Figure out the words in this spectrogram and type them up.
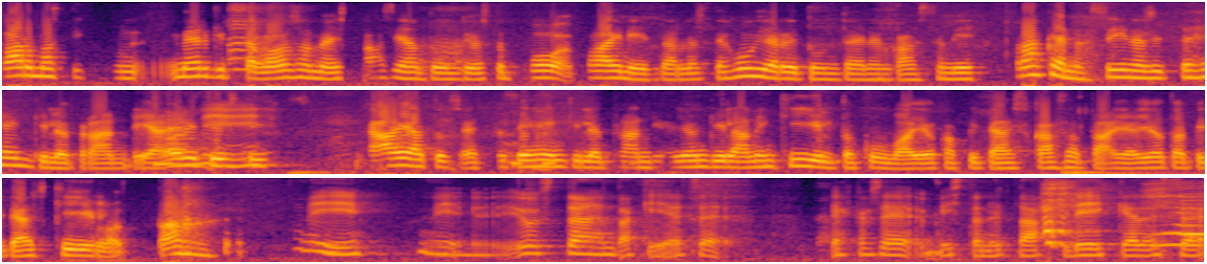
varmasti kun merkittävä osa meistä asiantuntijoista painii tällaisten huijaritunteiden kanssa, niin rakenna siinä sitten henkilöbrändiä. No Erityisesti niin ajatus, että se henkilöbrändi on jonkinlainen kiiltokuva, joka pitäisi kasata ja jota pitäisi kiillottaa. Niin, niin just tämän takia, että se, ehkä se, mistä nyt lähti liikkeelle se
